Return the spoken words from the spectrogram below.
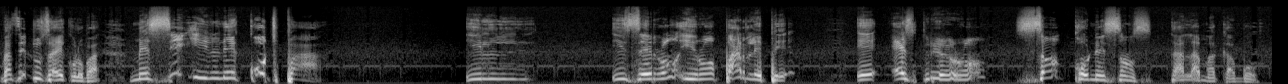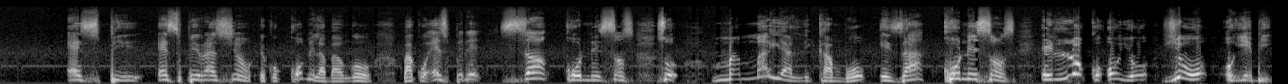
Verset 12 à Ekoloba. Mais s'ils n'écoutent pas, ils, ils iront par l'épée et expireront sans connaissance. Tala makambo. Expi- expiration. Et comme la bango, bako expirer sans connaissance. So, mama ya likambo eza connaissance. Et loko oyo, yo oyebi.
